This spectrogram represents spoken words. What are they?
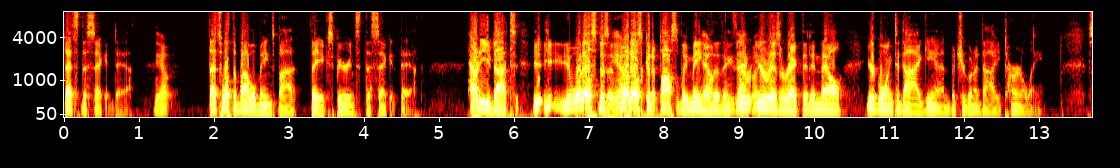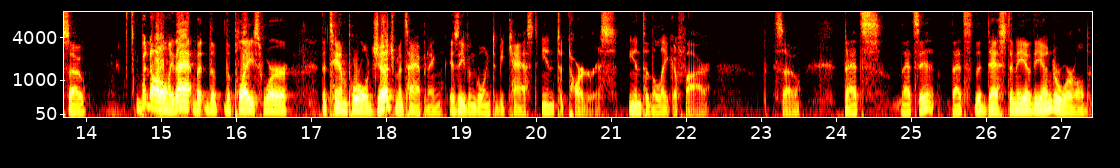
That's the second death. Yep. That's what the Bible means by they experienced the second death. How do you die? To, what else does it? Yeah. What else could it possibly mean Yeah, other than exactly. you're, you're resurrected and now you're going to die again, but you're going to die eternally. So, but not only that, but the the place where the temporal judgment's happening is even going to be cast into Tartarus, into the lake of fire. So, that's that's it. That's the destiny of the underworld.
